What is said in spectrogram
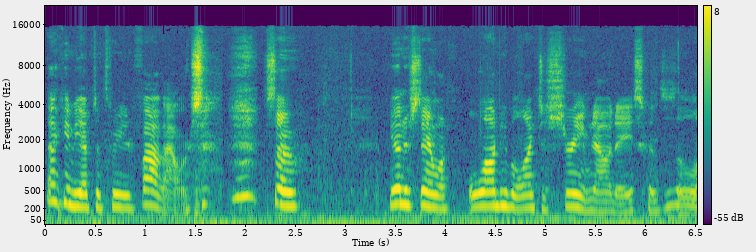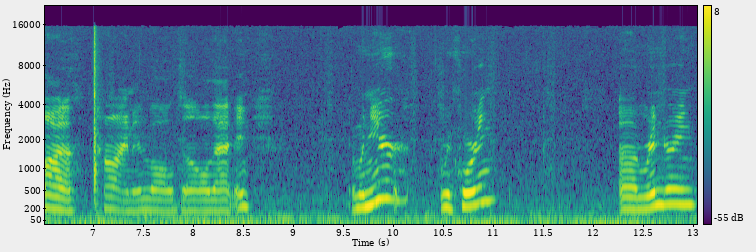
that can be up to three to five hours. so you understand what a lot of people like to stream nowadays because there's a lot of time involved in all that. And, and when you're recording, uh, rendering,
